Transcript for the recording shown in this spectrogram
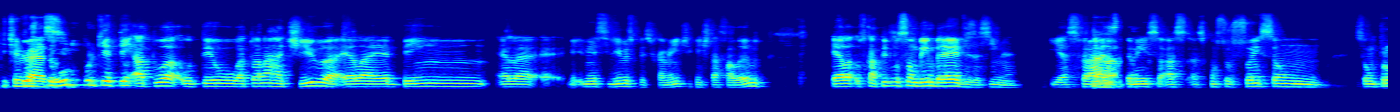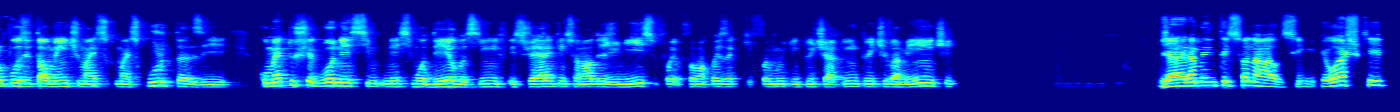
que tivesse. Eu pergunto porque tem a tua o teu a tua narrativa, ela é bem ela é, nesse livro especificamente que a gente está falando, ela os capítulos são bem breves assim, né? E as frases uhum. também as, as construções são são propositalmente mais mais curtas e como é que tu chegou nesse, nesse modelo, assim? Isso já era intencional desde o início? Foi, foi uma coisa que foi muito intuitivamente? Já era meio intencional, assim. Eu acho que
